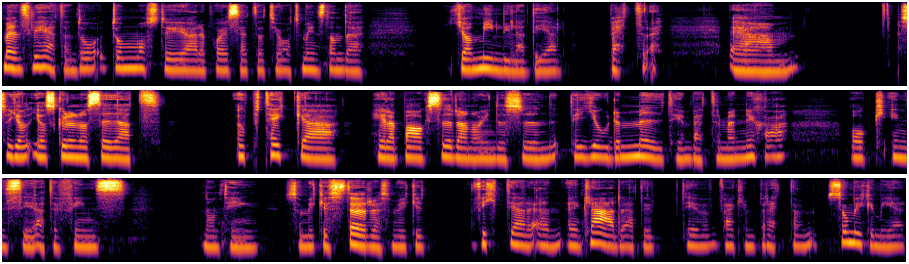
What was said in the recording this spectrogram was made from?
mänskligheten, då, då måste jag göra det på ett sätt att jag åtminstone gör min lilla del bättre. Um, så jag, jag, skulle nog säga att upptäcka hela baksidan av industrin, det gjorde mig till en bättre människa. Och inse att det finns någonting så mycket större, så mycket viktigare än, än kläder. Att det, det verkligen berättar så mycket mer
